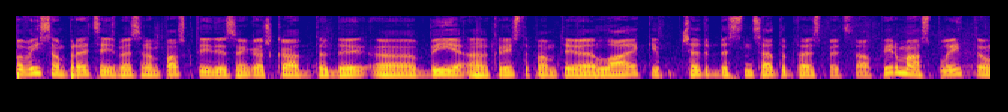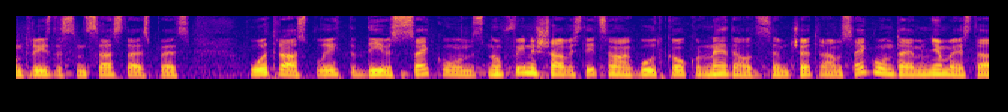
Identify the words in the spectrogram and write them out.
pavisam precīzi, mēs varam paskatīties, vienkārši kāda tad, uh, bija uh, Kristapam tie laiki. 44. pēc tā pirmā splita un 36. pēc otrā splita, divas sekundes. Nu, finišā visticamāk būtu kaut kur nedaudz zem četrām sekundēm, ja mēs tā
